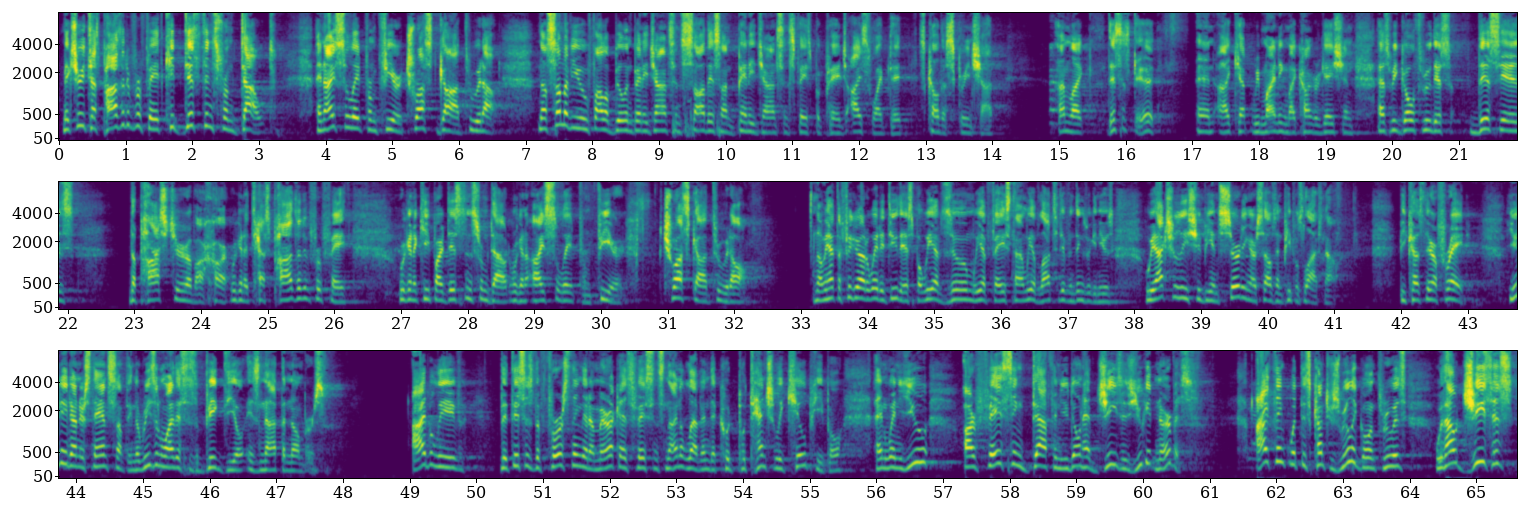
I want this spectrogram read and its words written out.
Make sure you test positive for faith. Keep distance from doubt and isolate from fear. Trust God through it out. Now, some of you who follow Bill and Beni Johnson saw this on Beni Johnson's Facebook page. I swiped it. It's called a screenshot. I'm like, this is good. And I kept reminding my congregation as we go through this, this is the posture of our heart. We're going to test positive for faith. We're going to keep our distance from doubt. We're going to isolate from fear. Trust God through it all. Now, we have to figure out a way to do this, but we have Zoom, we have FaceTime, we have lots of different things we can use. We actually should be inserting ourselves in people's lives now because they're afraid. You need to understand something. The reason why this is a big deal is not the numbers. I believe that this is the first thing that America has faced since 9 11 that could potentially kill people. And when you are facing death and you don't have Jesus, you get nervous. I think what this country is really going through is without Jesus,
